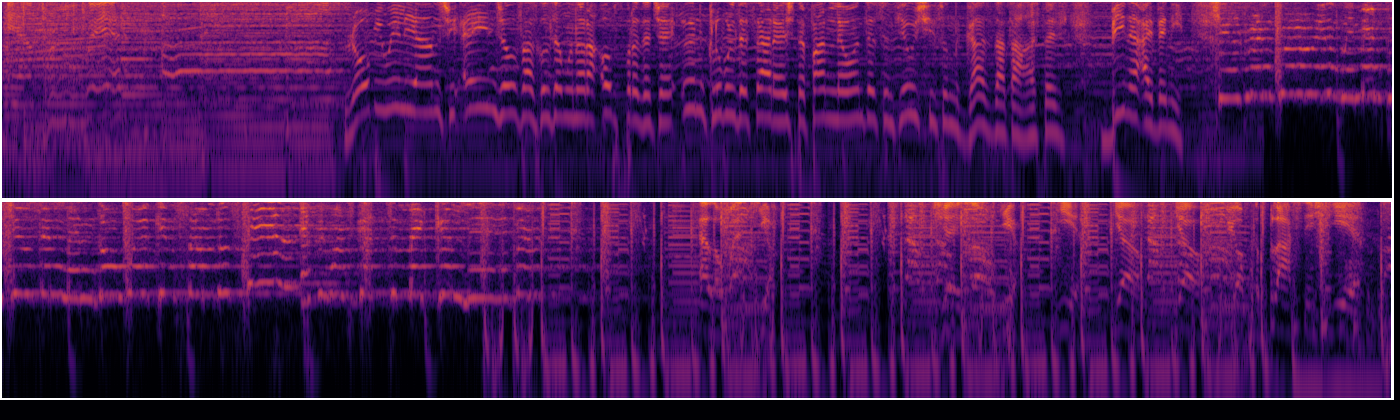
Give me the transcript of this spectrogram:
Robbie Williams și Angels ascultăm în ora 18 în clubul de seară. Ștefan Leonte sunt eu și sunt gazda ta astăzi. Bine ai venit! Children growing, women producing,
